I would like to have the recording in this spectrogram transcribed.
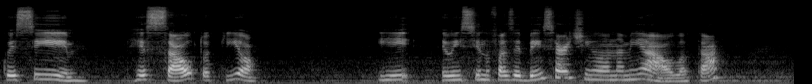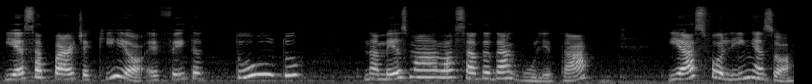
com esse ressalto aqui, ó. E eu ensino a fazer bem certinho lá na minha aula, tá? E essa parte aqui, ó, é feita tudo na mesma laçada da agulha, tá? E as folhinhas, ó,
